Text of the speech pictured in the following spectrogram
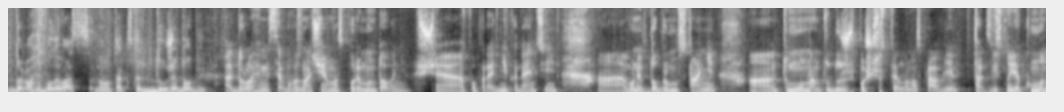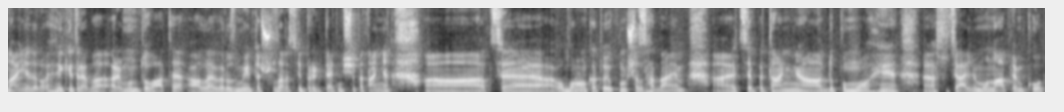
дороги були у вас, ну так сказати, дуже добрі. Е, Дороги місцевого значення в нас поремонтовані ще в попередній каденції. Вони в доброму стані, тому нам тут дуже пощастило насправді. Так, звісно, є комунальні дороги, які треба ремонтувати, але ви розумієте, що зараз є пріоритетніші питання. Це оборонка, ту, яку ми ще згадаємо. Це питання допомоги е, соціальному напрямку.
